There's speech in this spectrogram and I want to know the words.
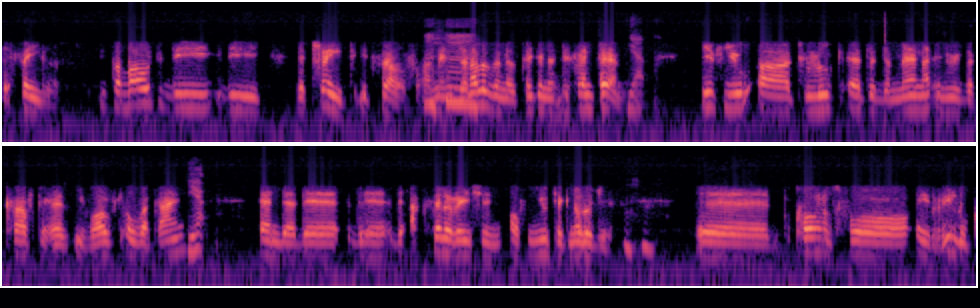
the sales. It's about the the the trade itself. I mean, journalism has taken a different turn. Yeah. If you are to look at the manner in which the craft has evolved over time, Yeah. and uh, the, the the acceleration of new technologies uh, calls for a relook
